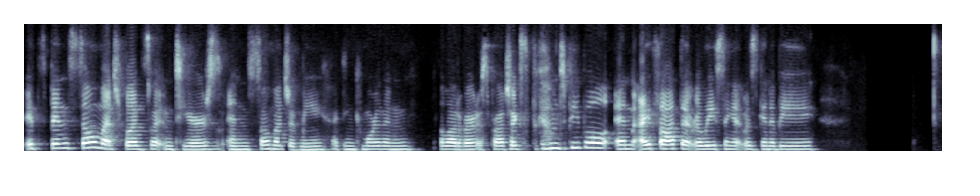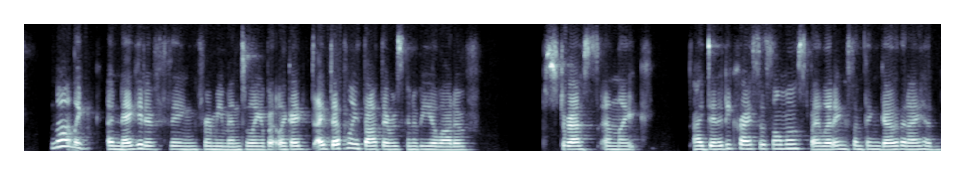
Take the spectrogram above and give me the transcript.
it's been so much blood, sweat, and tears, and so much of me. I think more than a lot of artist projects become to people. And I thought that releasing it was going to be not like a negative thing for me mentally, but like I I definitely thought there was going to be a lot of stress and like identity crisis almost by letting something go that I had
